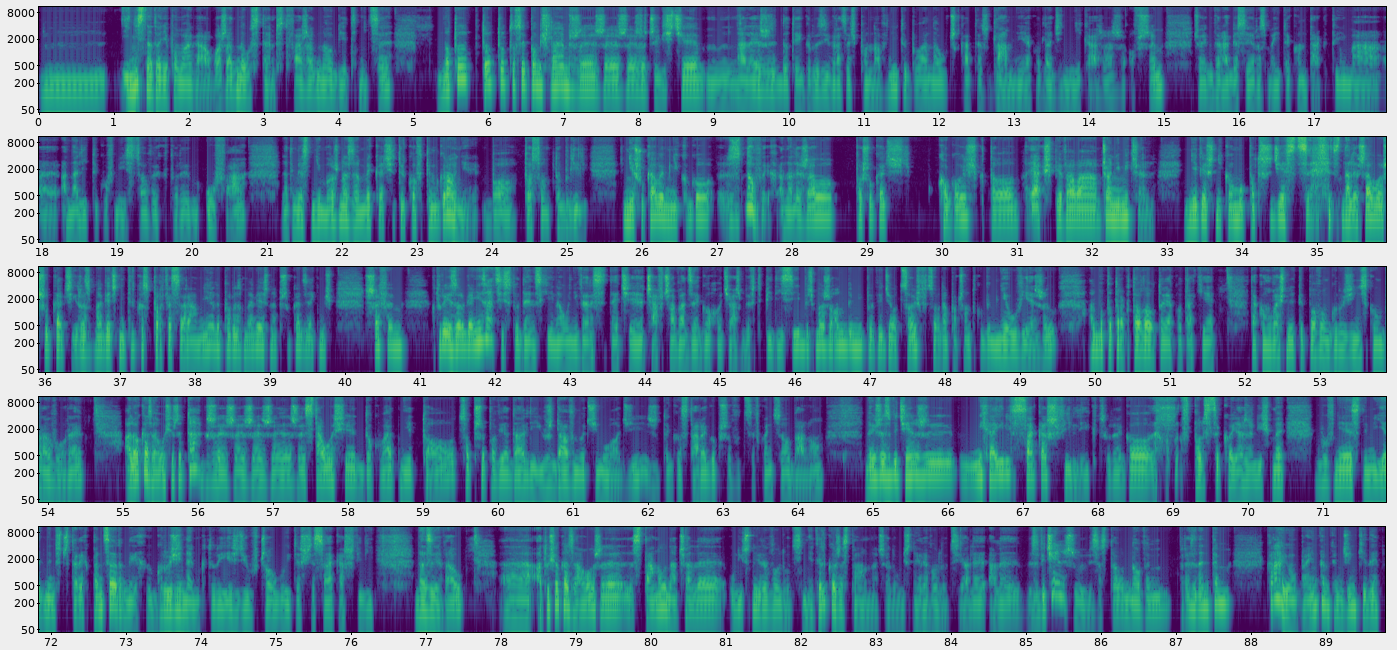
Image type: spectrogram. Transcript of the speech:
mm, i nic na to nie pomagało, żadne ustępstwa, żadne obietnice, no to, to, to, to sobie pomyślałem, że, że, że rzeczywiście mm, należy do tej Gruzji wracać ponownie. I to była nauczka też dla mnie, jako dla dziennikarza, że owszem, człowiek wyrabia sobie rozmaite kontakty i ma e, analityków miejscowych, którym ufa, natomiast nie można zamykać się tylko w tym gronie, bo to są, to byli, nie szukałem nikogo z nowych, a należało poszukać kogoś, kto, jak śpiewała Johnny Mitchell, nie wiesz nikomu po trzydziestce, więc należało szukać i rozmawiać nie tylko z profesorami, ale porozmawiać na przykład z jakimś szefem którejś z organizacji studenckiej na Uniwersytecie Czawczawadzego, chociażby w Tbilisi. Być może on by mi powiedział coś, w co na początku bym nie uwierzył, albo potraktował to jako takie, taką właśnie typową gruzińską brawurę, ale okazało się, że tak, że, że, że, że, że stało się dokładnie to, co przeprowadziło zapowiadali już dawno ci młodzi, że tego starego przywódcę w końcu obalą. No i że zwycięży Michail Saakaszwili, którego w Polsce kojarzyliśmy głównie z tym jednym z czterech pancernych, Gruzinem, który jeździł w czołgu i też się Saakaszwili nazywał. A tu się okazało, że stanął na czele ulicznej rewolucji. Nie tylko, że stanął na czele ulicznej rewolucji, ale, ale zwyciężył i został nowym prezydentem kraju. Pamiętam ten dzień, kiedy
